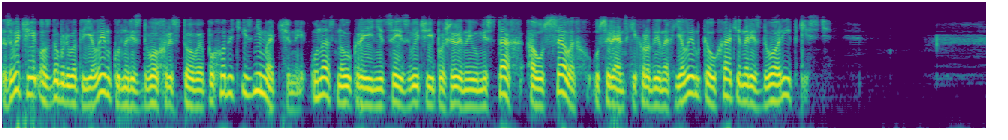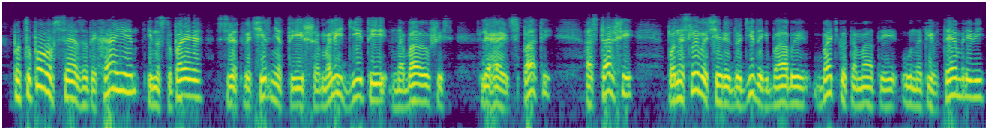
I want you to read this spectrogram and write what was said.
Звичай оздоблювати ялинку на Різдво Христове походить із Німеччини. У нас на Україні цей звичай поширений у містах, а у селах, у селянських родинах ялинка у хаті на Різдво рідкість. Поступово все затихає і наступає святвечірня тиша. Малі діти, набавившись, лягають спати, а старші понесли вечерю до діда й баби, батько та мати у напівтемряві,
